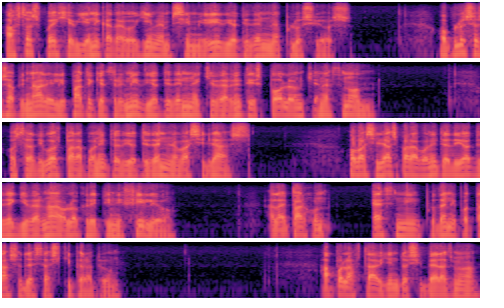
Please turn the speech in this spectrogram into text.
Αυτός που έχει ευγενή καταγωγή με ψημυρή διότι δεν είναι πλούσιος. Ο πλούσιος απ' την άλλη λυπάται και θρυνεί διότι δεν είναι κυβερνήτης πόλεων και εθνών. Ο στρατηγός παραπονείται διότι δεν είναι βασιλιάς. Ο βασιλιάς παραπονείται διότι δεν κυβερνά ολόκληρη την Ιφίλιο. Αλλά υπάρχουν έθνη που δεν υποτάσσονται στα σκύπερα του. Από όλα αυτά βγαίνει το συμπέρασμα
